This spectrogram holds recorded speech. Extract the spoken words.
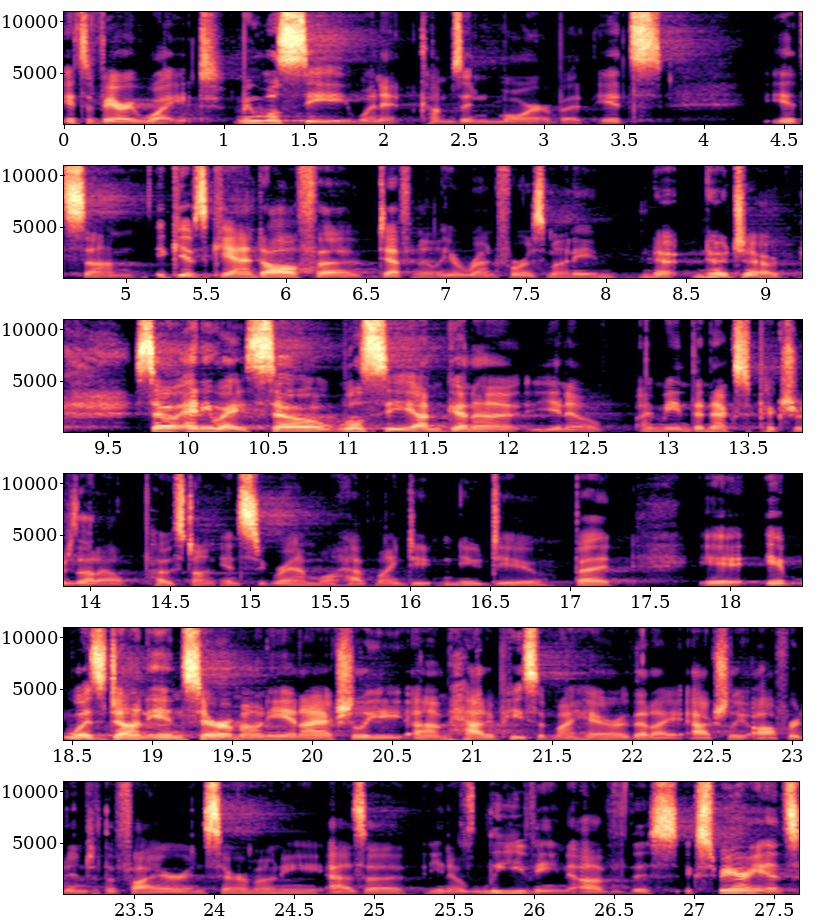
it's very white. I mean, we'll see when it comes in more, but it's it's um, it gives Gandalf a, definitely a run for his money. No, no joke. So anyway, so we'll see. I'm gonna, you know, I mean, the next pictures that I'll post on Instagram will have my do, new do, but. It, it, was done in ceremony, and I actually um, had a piece of my hair that I actually offered into the fire in ceremony as a, you know, leaving of this experience.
